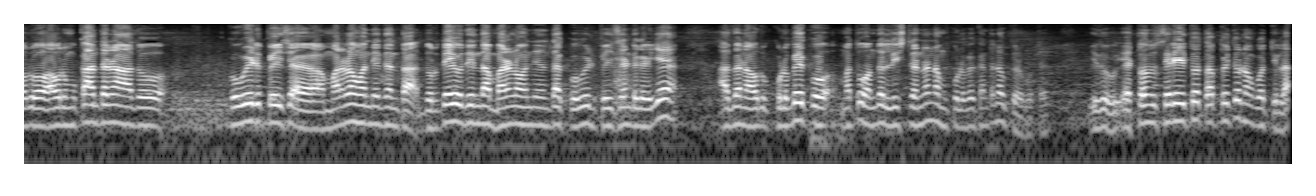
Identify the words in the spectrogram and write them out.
ಅವರು, ಅವ್ರ ಮುಖಾಂತರ ಅದು ಕೋವಿಡ್ ಪೇಶ ಮರಣ ಹೊಂದಿದಂಥ ದುರ್ದೈವದಿಂದ ಮರಣ ಹೊಂದಿದಂಥ ಕೋವಿಡ್ ಪೇಷಂಟ್ಗಳಿಗೆ ಅದನ್ನು ಅವರು ಕೊಡಬೇಕು ಮತ್ತು ಒಂದು ಲಿಸ್ಟನ್ನು ನಮ್ಗೆ ಕೊಡಬೇಕಂತ ನಾವು ಕೇಳ್ಕೊತೇವೆ. ಇದು ಎಷ್ಟೊಂದು ಸರಿ ಇತ್ತು ತಪ್ಪಿತ್ತು ನಮ್ಗೆ ಗೊತ್ತಿಲ್ಲ.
